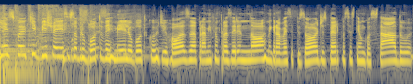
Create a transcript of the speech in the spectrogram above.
E esse foi o Que Bicho é Esse sobre o boto vermelho, o boto cor-de-rosa. Para mim foi um prazer enorme gravar esse episódio. Espero que vocês tenham gostado.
